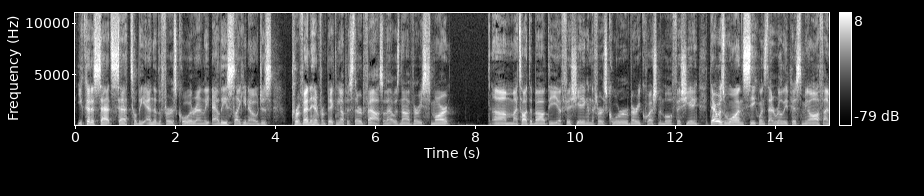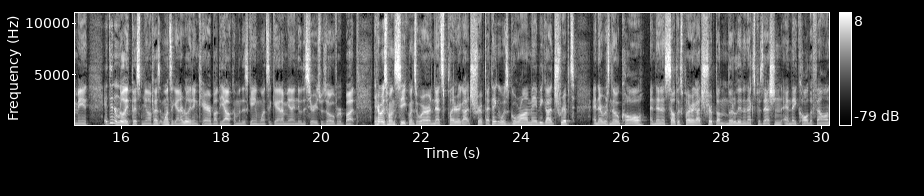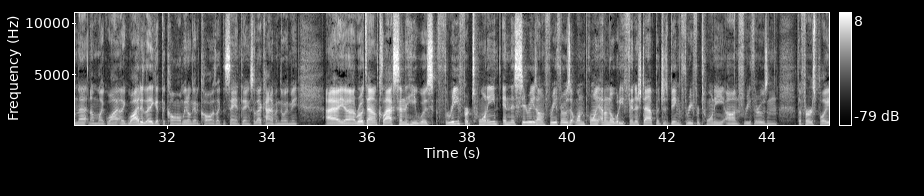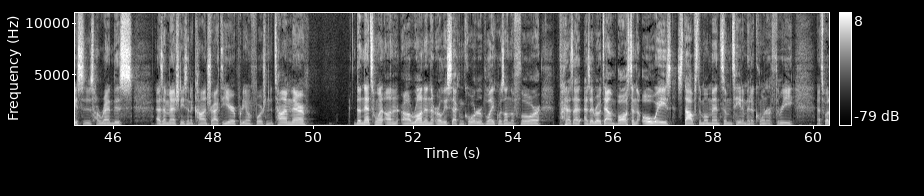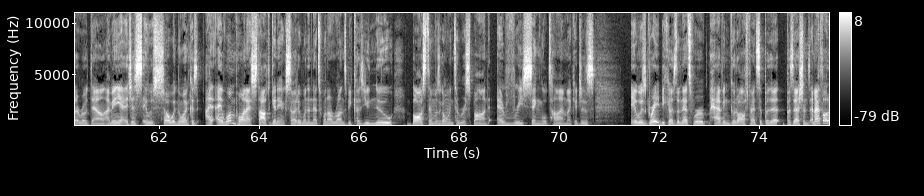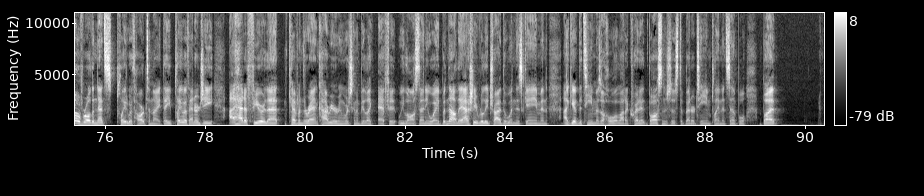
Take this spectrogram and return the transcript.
you could have sat Seth till the end of the first quarter and at least, like, you know, just prevent him from picking up his third foul. So that was not very smart. Um, I talked about the officiating in the first quarter, very questionable officiating. There was one sequence that really pissed me off. I mean, it didn't really piss me off. As, once again, I really didn't care about the outcome of this game. Once again, I mean, I knew the series was over, but there was one sequence where a Nets player got tripped. I think it was Goran maybe got tripped, and there was no call. And then a Celtics player got tripped on literally the next possession, and they called a foul on that. And I'm like, why? Like, why did they get the call and we don't get a call? It's like the same thing. So that kind of annoyed me. I uh, wrote down Claxton. He was three for 20 in this series on free throws at one point. I don't know what he finished at, but just being three for 20 on free throws in the first place is horrendous. As I mentioned, he's in a contract year. Pretty unfortunate time there. The Nets went on a run in the early second quarter. Blake was on the floor. But as I, as I wrote down, Boston always stops the momentum. Tatum hit a corner three. That's what I wrote down. I mean, yeah, it just it was so annoying because I at one point I stopped getting excited when the Nets went on runs because you knew Boston was going to respond every single time. Like it just it was great because the Nets were having good offensive possessions. And I thought overall the Nets played with heart tonight. They played with energy. I had a fear that Kevin Durant and Kyrie Irving were just going to be like, F it, we lost anyway. But no, they actually really tried to win this game. And I give the team as a whole a lot of credit. Boston's just a better team, plain and simple. But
